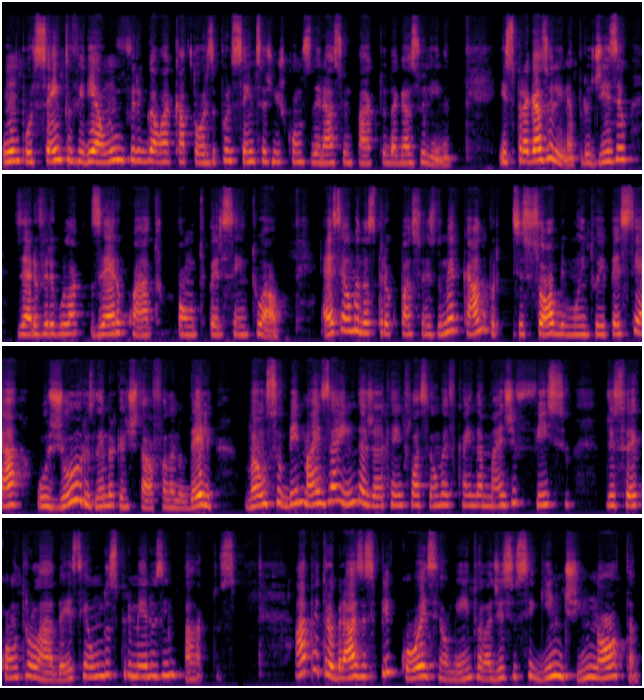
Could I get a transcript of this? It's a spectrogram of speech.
1%, viria 1,14% se a gente considerasse o impacto da gasolina. Isso para a gasolina, para o diesel, 0,04 ponto percentual. Essa é uma das preocupações do mercado, porque se sobe muito o IPCA, os juros, lembra que a gente estava falando dele, vão subir mais ainda, já que a inflação vai ficar ainda mais difícil de ser controlada. Esse é um dos primeiros impactos. A Petrobras explicou esse aumento, ela disse o seguinte, em nota,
